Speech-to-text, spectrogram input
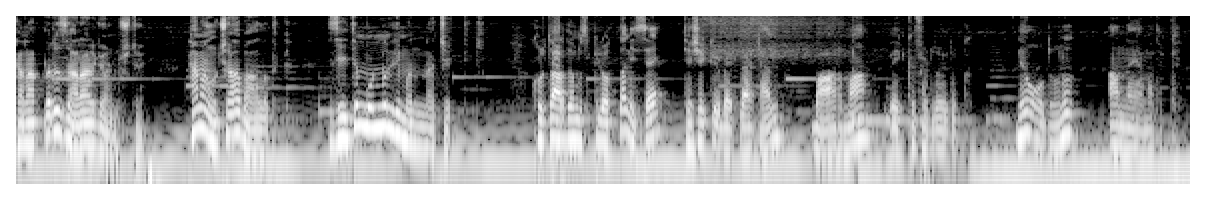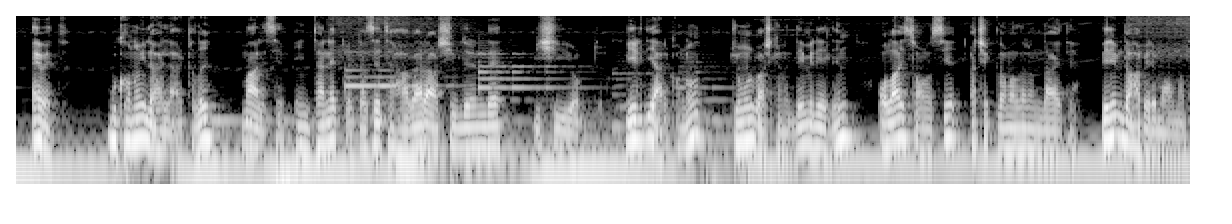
Kanatları zarar görmüştü. Hemen uçağa bağladık. Zeytinburnu limanına çektik. Kurtardığımız pilottan ise teşekkür beklerken bağırma ve küfür duyduk. Ne olduğunu anlayamadık. Evet, bu konuyla alakalı maalesef internet ve gazete haber arşivlerinde bir şey yoktu. Bir diğer konu Cumhurbaşkanı Demirel'in olay sonrası açıklamalarındaydı. Benim de haberim olmadı.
